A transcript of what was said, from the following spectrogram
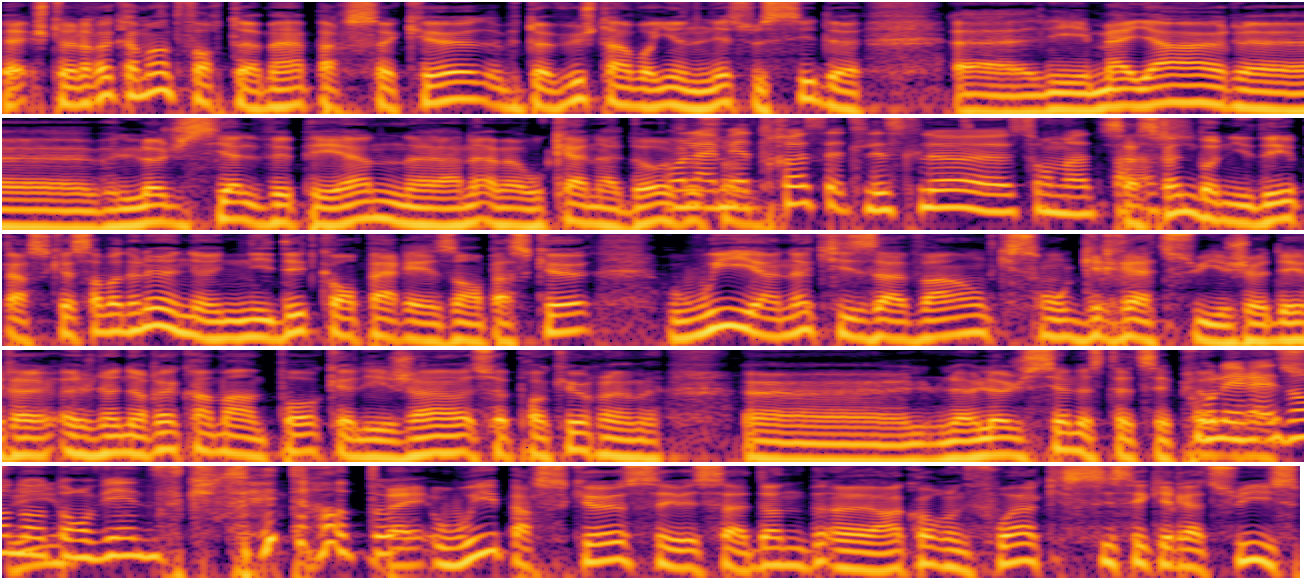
Ben, je te le recommande fortement parce que, tu as vu, je t'ai envoyé une liste aussi de euh, les meilleurs euh, logiciels VPN en- au Canada. On la mettra, cette liste-là, euh, sur notre Ça page. serait une bonne idée parce que ça va donner une, une idée de comparaison. Parce que oui, il y en a qui se vendent, qui sont gratuits. Je, ne recommande pas que les gens se procurent un, un- le logiciel de ce type Pour les raisons dont on vient de discuter tantôt. Ben oui, parce que ça donne euh, encore une fois que si c'est gratuit, il, se-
